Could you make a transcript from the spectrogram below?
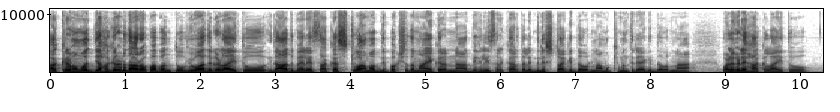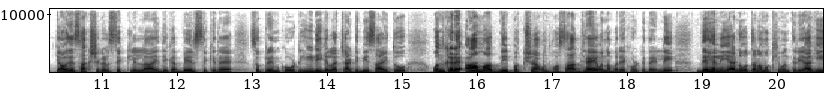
ಅಕ್ರಮ ಮದ್ಯ ಹಗರಣದ ಆರೋಪ ಬಂತು, ವಿವಾದಗಳಾಯಿತು. ಇದಾದ ಮೇಲೆ ಸಾಕಷ್ಟು ಆಮ್ ಆದ್ಮಿ ಪಕ್ಷದ ನಾಯಕರನ್ನ ದೆಹಲಿ ಸರ್ಕಾರದಲ್ಲಿ ಮಿನಿಸ್ಟರ್ ಆಗಿದ್ದವ್ರನ್ನ ಮುಖ್ಯಮಂತ್ರಿ ಆಗಿದ್ದವ್ರನ್ನ ಒಳಗಡೆ ಹಾಕಲಾಯಿತು. ಯಾವುದೇ ಸಾಕ್ಷ್ಯಗಳು ಸಿಕ್ಕಲಿಲ್ಲ ಇದೀಗ ಬೇಲ್ ಸಿಕ್ಕಿದೆ. ಸುಪ್ರೀಂ ಕೋರ್ಟ್ ಇಡಿಗೆಲ್ಲ ಚಾಟಿ ಬೀಸಾಯಿತು. ಒಂದು ಕಡೆ ಆಮ್ ಆದ್ಮಿ ಪಕ್ಷ ಒಂದು ಹೊಸ ಅಧ್ಯಾಯವನ್ನು ಬರೆಯಕ್ಕೆ ಹೊರಟಿದೆ ಇಲ್ಲಿ. ದೆಹಲಿಯ ನೂತನ ಮುಖ್ಯಮಂತ್ರಿಯಾಗಿ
